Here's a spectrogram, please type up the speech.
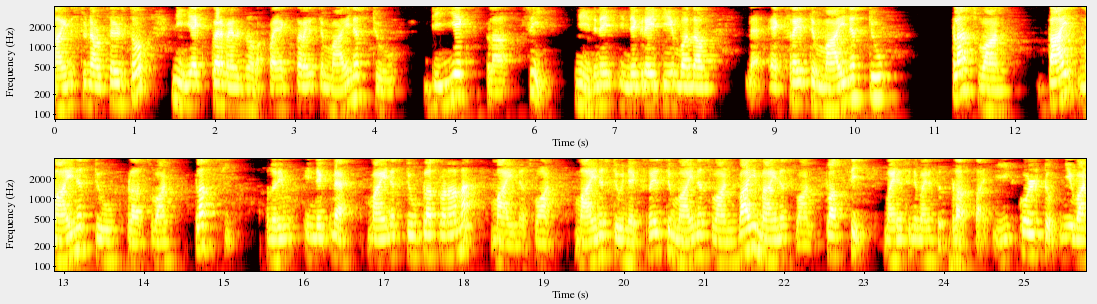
minus two outside എടുത്തു. ഇനി എക്സ് സ്ക്വയർ മൈനസ് അപ്പൊ X raised minus two D X plus C ഇനി ഇതിനെ ഇന്റഗ്രേറ്റ് ചെയ്യുമ്പോൾ എന്താ X raised minus two plus one by minus two plus one plus c ഒന്നൊരു ഇൻഡെ മൈനസ് ടു പ്ലസ് വൺ പറഞ്ഞാൽ മൈനസ് വൺ മൈനസ് ടുവിന്റെ x raise to minus one by minus one plus c മൈനസിന്റെ മൈനസ് പ്ലസ് ആയി. ഈക്വൽ ടു ഈ വൺ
